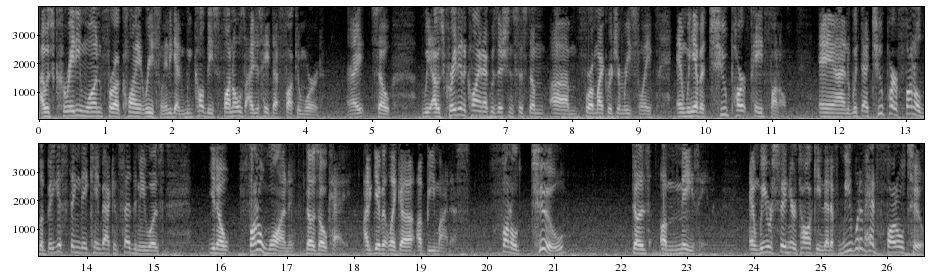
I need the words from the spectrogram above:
I was creating one for a client recently. And again, we call these funnels. I just hate that fucking word. All right. So we, I was creating a client acquisition system um, for a micro gym recently, and we have a two part paid funnel. And with that two part funnel, the biggest thing they came back and said to me was, you know, funnel one does okay. I'd give it like a, a B minus. Funnel two does amazing. And we were sitting here talking that if we would have had funnel two,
